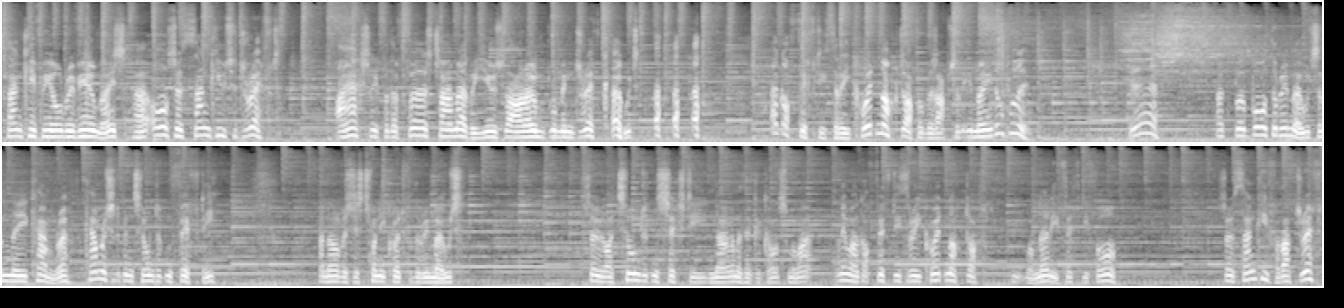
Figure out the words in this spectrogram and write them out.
thank you for your review, mate. Uh, also, thank you to Drift. I actually, for the first time ever, used our own blooming drift code. I got 53 quid knocked off. It was absolutely made up, wasn't it? Yeah. I bought the remote and the camera. The camera should have been 250. And obviously it's 20 quid for the remote. So like 269 I think it something like that. Anyway, I got 53 quid knocked off. Well, nearly 54. So thank you for that drift.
